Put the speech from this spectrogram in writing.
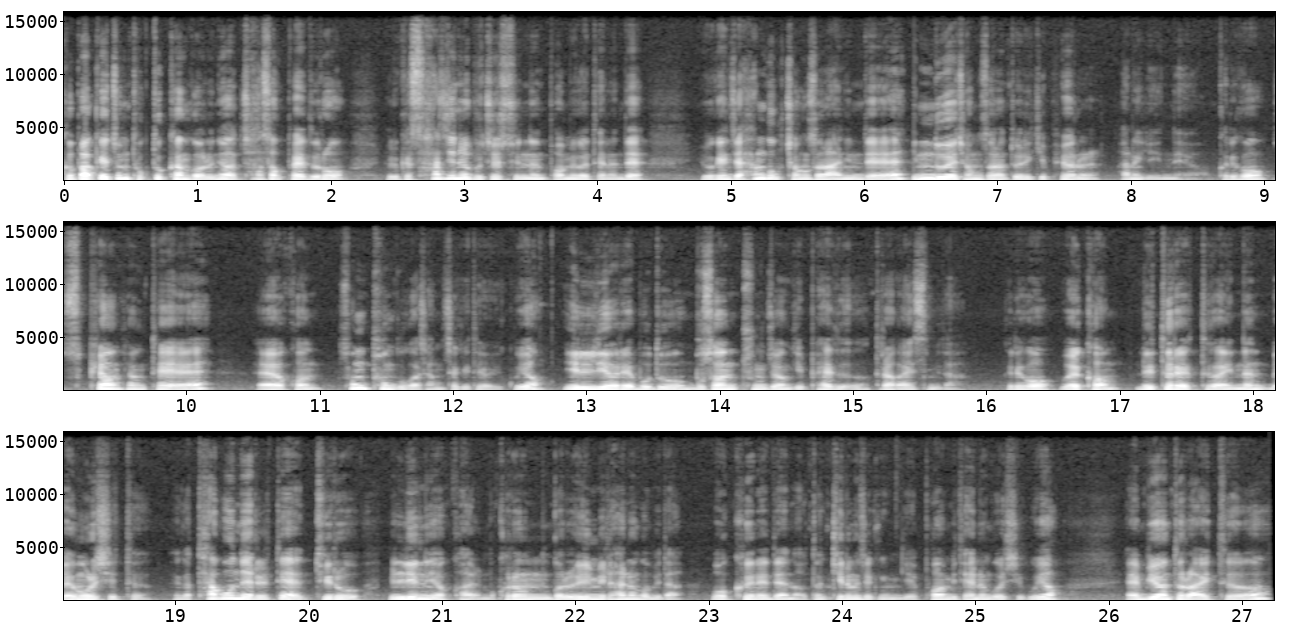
그 밖에 좀 독특한 거는요. 좌석 패드로 이렇게 사진을 붙일 수 있는 범위가 되는데 이게 이제 한국 정서는 아닌데 인도의 정서는 또 이렇게 표현을 하는 게 있네요. 그리고 수평 형태의 에어컨 송풍구가 장착이 되어 있고요. 1, 2열에 모두 무선 충전기 패드 들어가 있습니다. 그리고 웰컴 리트렉트가 있는 메모리 시트. 그러니까 타고 내릴 때 뒤로 밀리는 역할 뭐 그런 걸 의미를 하는 겁니다. 워크인에 대한 어떤 기능적인 게 포함이 되는 것이고요. 앰비언트 라이트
